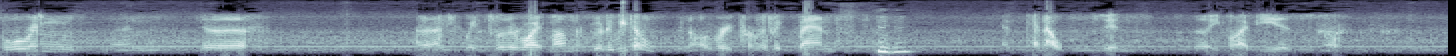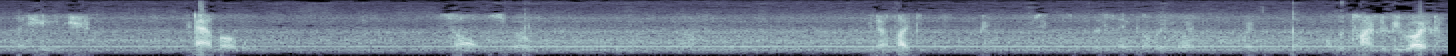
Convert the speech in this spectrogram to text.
touring and uh, I just waiting for the right moment. Really, we don't. We're not a very prolific band. Mhm. And ten albums in 35 years is not a huge catalog of songs. So um, we don't like to make music for the sake of it. We wait all the time to be right.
